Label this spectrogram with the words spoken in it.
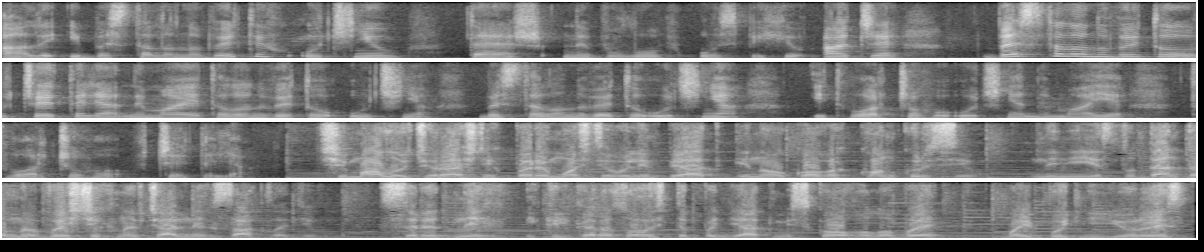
але і без талановитих учнів теж не було б успіхів. Адже без талановитого вчителя немає талановитого учня, без талановитого учня і творчого учня немає творчого вчителя. Чимало вчорашніх переможців олімпіад і наукових конкурсів нині є студентами вищих навчальних закладів. Серед них і кількаразовий стипендіат міського голови, майбутній юрист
